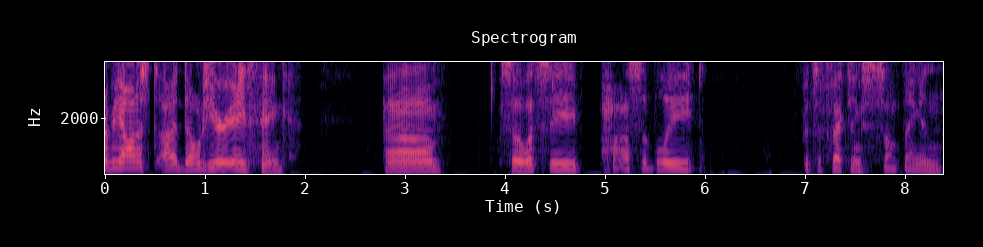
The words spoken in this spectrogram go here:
Going to be honest, I don't hear anything. Um, so let's see, possibly if it's affecting something in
